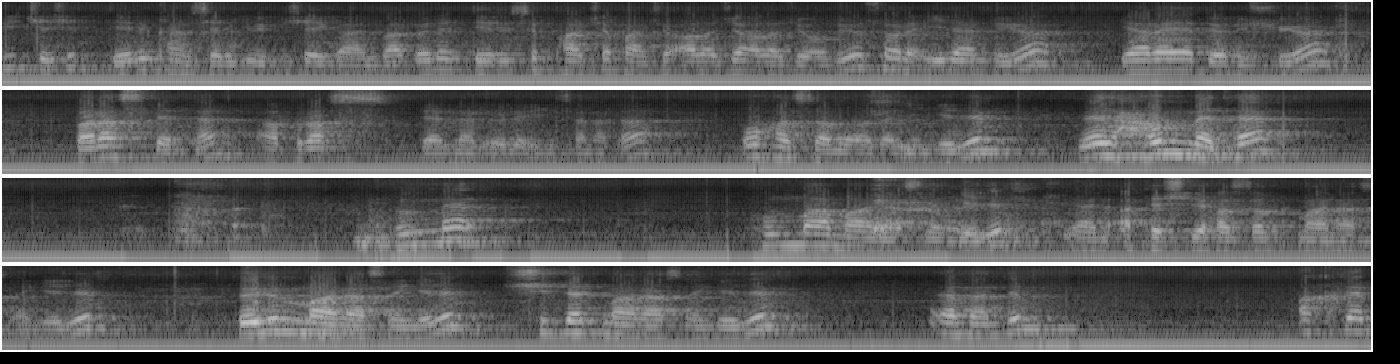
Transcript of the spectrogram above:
bir çeşit deri kanseri gibi bir şey galiba. Böyle derisi parça parça alaca alaca oluyor. Sonra ilerliyor. Yaraya dönüşüyor. Baras denilen, abras derler öyle insana da. O hastalığa da iyi gelir. Vel hummete humme humma manasına gelir. Yani ateşli hastalık manasına gelir. Ölüm manasına gelir. Şiddet manasına gelir. Efendim akrep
